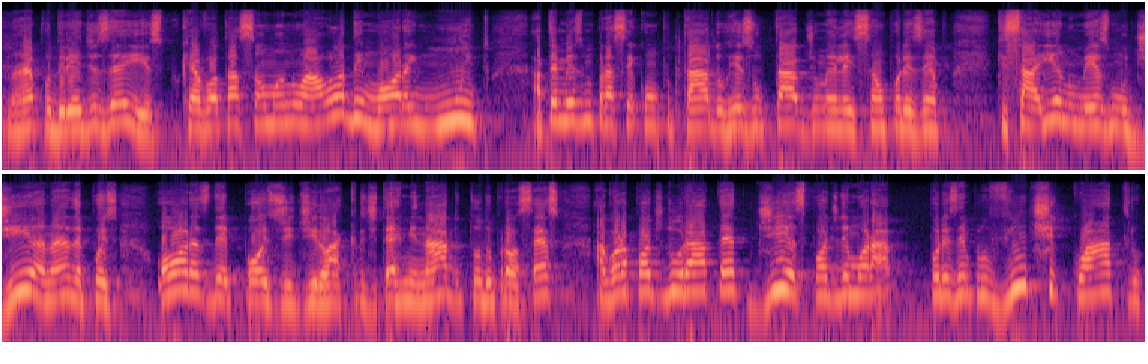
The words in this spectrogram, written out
né? poderia dizer isso, porque a votação manual ela demora muito, até mesmo para ser computado o resultado de uma eleição, por exemplo, que saía no mesmo dia, né? depois, horas depois de, de, de terminado todo o processo, agora pode durar até dias, pode demorar por exemplo, 24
